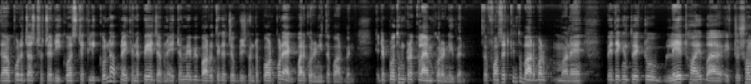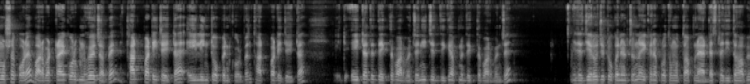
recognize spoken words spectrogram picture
দেওয়ার পরে জাস্ট হচ্ছে রিকোয়েস্টে ক্লিক করলে আপনি এখানে পেয়ে যাবেন। এটা মেবি বারো থেকে চব্বিশ ঘণ্টা পর পর একবার করে নিতে পারবেন। এটা প্রথমটা ক্লাইম করে নেবেন। তো ফসেট কিন্তু বারবার মানে পেতে কিন্তু একটু লেট হয় বা একটু সমস্যা করে, বারবার ট্রাই করবেন হয়ে যাবে। থার্ড পার্টি যেটা এই লিঙ্কটা ওপেন করবেন। থার্ড পার্টি যেটা এইটাতে দেখতে পারবেন যে, নিচের দিকে আপনি দেখতে পারবেন যে যে জেরো জি টোকেনের জন্য এখানে প্রথমত আপনার অ্যাড্রেসটা দিতে হবে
